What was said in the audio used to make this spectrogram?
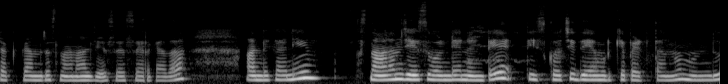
చక్కగా అందరూ స్నానాలు చేసేసారు కదా. అందుకని స్నానం చేసి వండానంటే తీసుకొచ్చి దేవుడికి పెడతాను. ముందు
